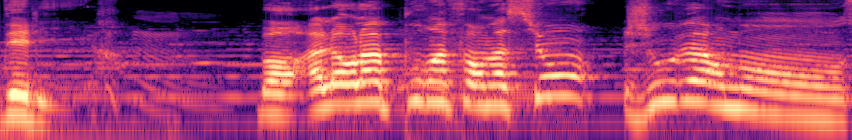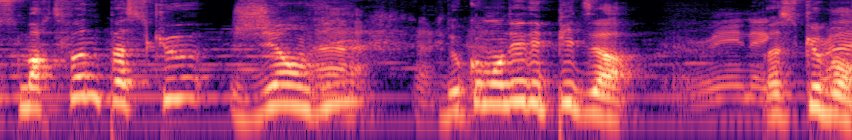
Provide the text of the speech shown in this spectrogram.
délire. Bon, alors là, pour information, j'ai ouvert mon smartphone parce que j'ai envie de commander des pizzas. Parce que bon,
